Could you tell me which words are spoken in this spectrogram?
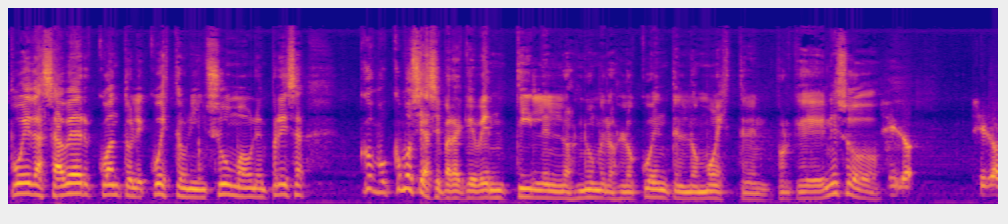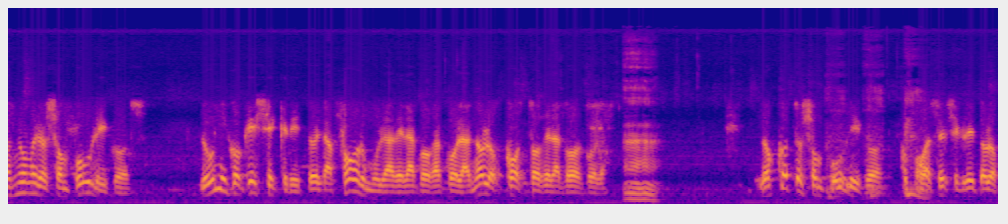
pueda saber cuánto le cuesta un insumo a una empresa? ¿Cómo, ¿Cómo se hace para que ventilen los números, lo cuenten, lo muestren? Porque en eso... Si, si los números son públicos, lo único que es secreto es la fórmula de la Coca-Cola, no los costos de la Coca-Cola. Ajá. Los costos son públicos. ¿Cómo va a ser secreto los,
